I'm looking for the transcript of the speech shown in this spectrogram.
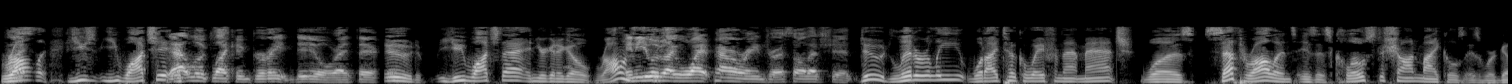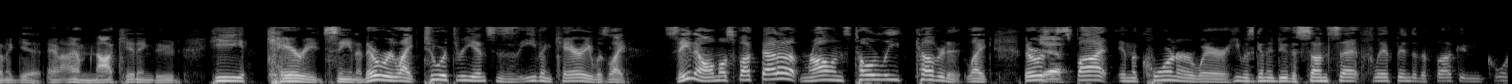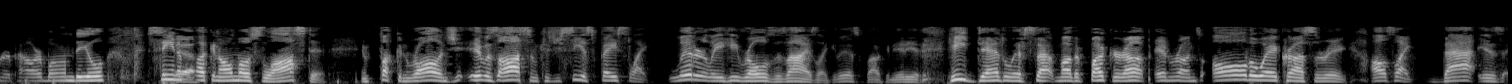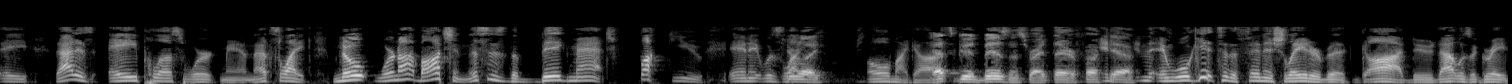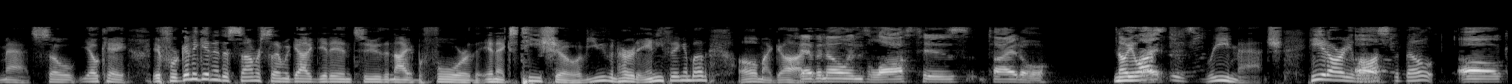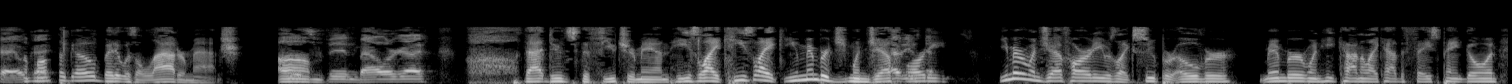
Rollins, you you watch it, That looked like a great deal right there. dude. You watch that, and you're gonna go Rollins. And he looked like a white Power Ranger. I saw that shit. dude. Literally, what I took away from that match was Seth Rollins is as close to Shawn Michaels as we're gonna get, and I am not kidding, dude. He carried Cena. There were like two or three instances. Even Carey was like. Cena almost fucked that up, and Rollins totally covered it. Like there was Yeah. a spot in the corner where he was gonna do the sunset flip into the fucking corner power bomb deal. Cena Yeah. fucking almost lost it, and fucking Rollins. It was awesome because you see his face like literally he rolls his eyes like this fucking idiot. He deadlifts that motherfucker up and runs all the way across the ring. I was like, that is a that is a plus work, man. That's like, nope, we're not botching. This is the big match. Fuck you. And it was like, like, oh my god. that's good business right there. Fuck And, yeah. and, and we'll get to the finish later, but God, dude, that was a great match. So, okay, if we're gonna get into SummerSlam, we gotta get into the night before, the NXT show. Have you even heard anything about it? Oh my God. Kevin Owens lost his title No, he lost Right. his rematch. He had already Oh. lost the belt Oh, okay, a month ago, but it was a ladder match. This Um, Finn Balor guy. that dude's the future, man. He's like, he's like, you remember when Jeff Have Hardy, you remember when Jeff Hardy was like super over? Remember when he kind of like had the face paint going?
